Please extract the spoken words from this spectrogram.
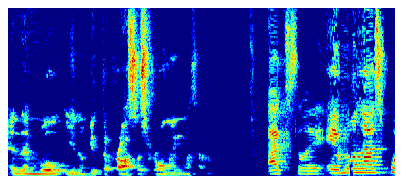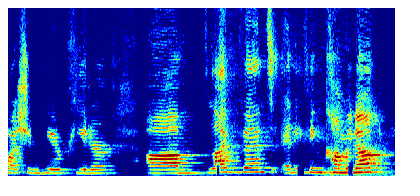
and then we'll, you know, get the process rolling with them. Excellent. And one last question here, Peter. Um, live events, anything coming up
